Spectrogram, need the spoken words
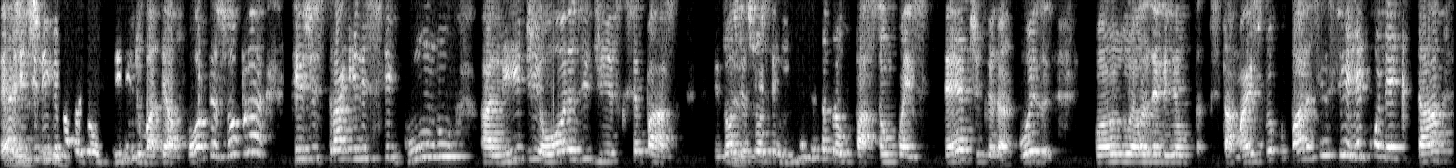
Né? A gente liga para fazer um vídeo, bater a foto, é só para registrar aquele segundo ali de horas e dias que você passa. Então, as pessoas têm muita preocupação com a estética da coisa, quando elas deveriam estar mais preocupadas em se reconectar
